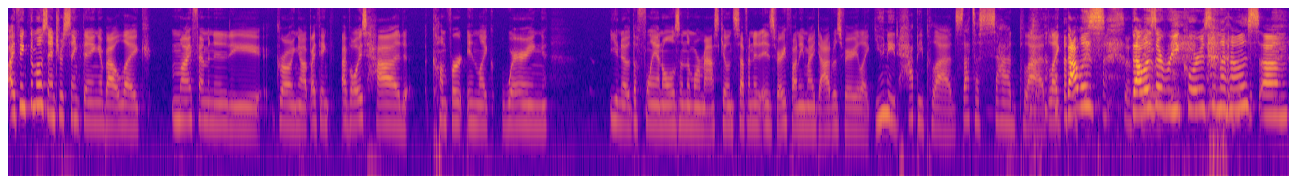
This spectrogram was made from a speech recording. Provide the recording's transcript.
i think the most interesting thing about like my femininity growing up i think i've always had comfort in like wearing you know the flannels and the more masculine stuff and it is very funny. My dad was very like you need happy plaids. That's a sad plaid. Like that was so that was a recourse in the house um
